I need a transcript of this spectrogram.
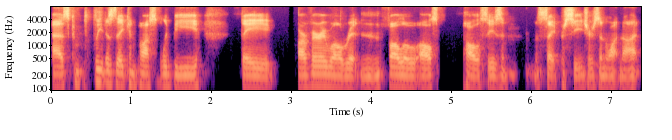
as complete as they can possibly be. They are very well written, follow all policies and site procedures and whatnot.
